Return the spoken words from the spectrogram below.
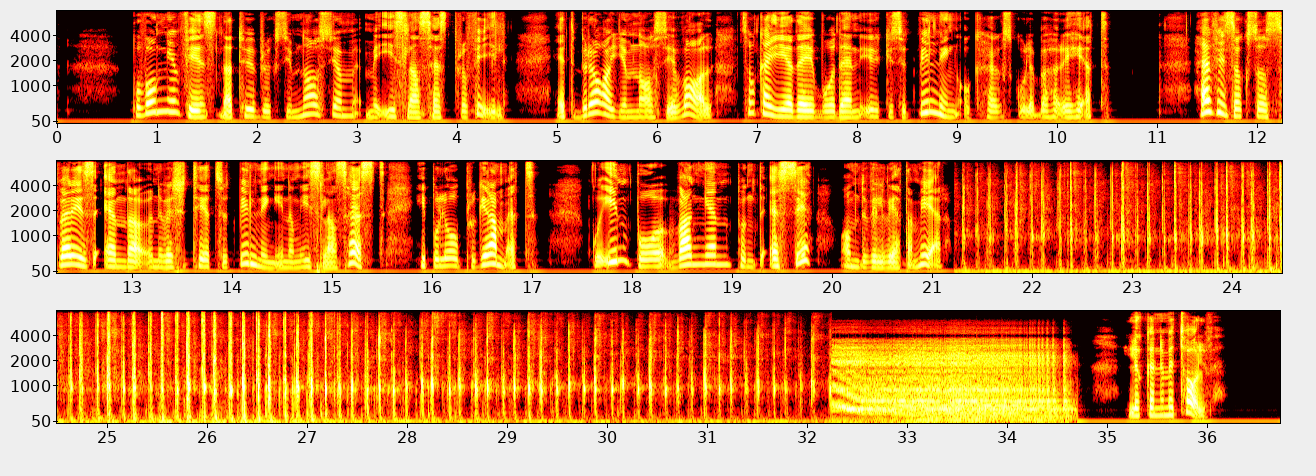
På Vången finns Naturbruksgymnasium med islandshästprofil, ett bra gymnasieval som kan ge dig både en yrkesutbildning och högskolebehörighet. Här finns också Sveriges enda universitetsutbildning inom islandshäst, hippologprogrammet. Gå in på vangen.se om du vill veta mer. Lucka nummer 12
